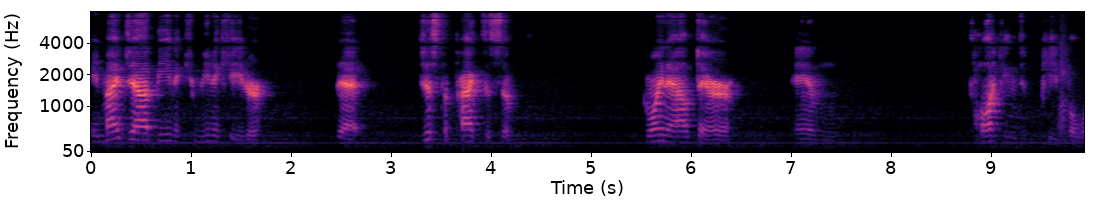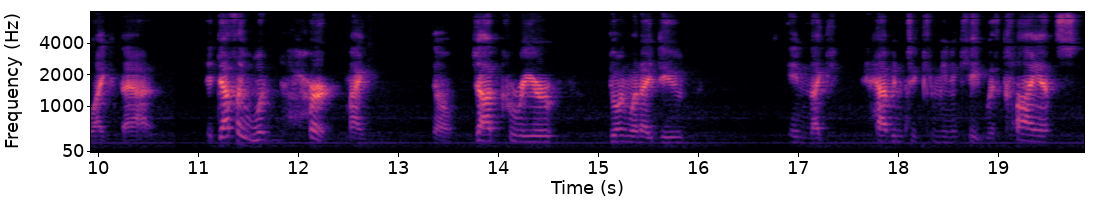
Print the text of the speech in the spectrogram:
in my job being a communicator, that just the practice of going out there and talking to people like that, it definitely wouldn't hurt my you know, job career, doing what I do, in like having to communicate with clients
